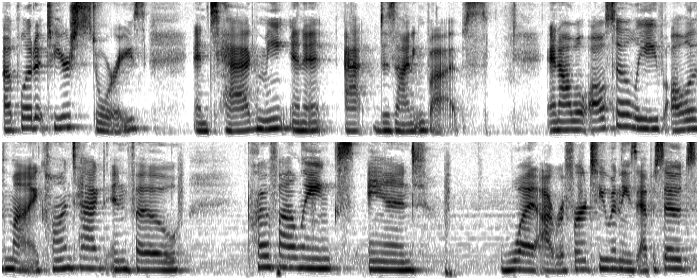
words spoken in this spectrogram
upload it to your stories, and tag me in it at Designing Vibes. And I will also leave all of my contact info, profile links, and what I refer to in these episodes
